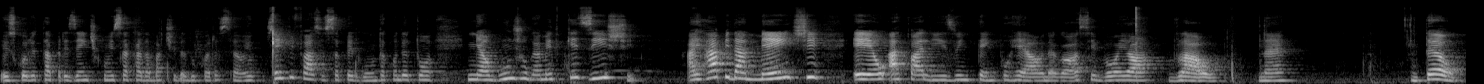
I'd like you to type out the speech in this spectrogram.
Eu escolho estar presente com isso a cada batida do coração. Eu sempre faço essa pergunta quando eu estou em algum julgamento, porque existe. Aí rapidamente eu atualizo em tempo real o negócio e vou aí, ó, vlau, né? Então,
